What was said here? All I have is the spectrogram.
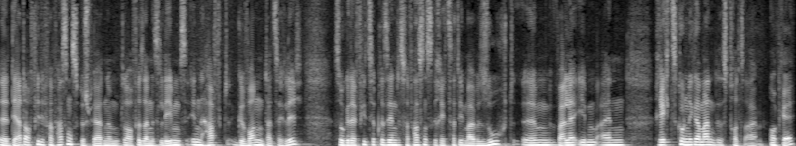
Äh, Der hat auch viele Verfassungsbeschwerden im Laufe seines Lebens in Haft gewonnen tatsächlich. Sogar der Vizepräsident des Verfassungsgerichts hat ihn mal besucht, ähm, weil er eben ein rechtskundiger Mann ist, trotz allem. Okay.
